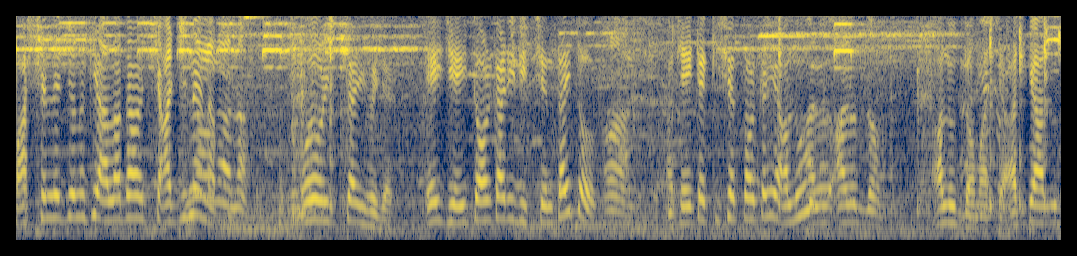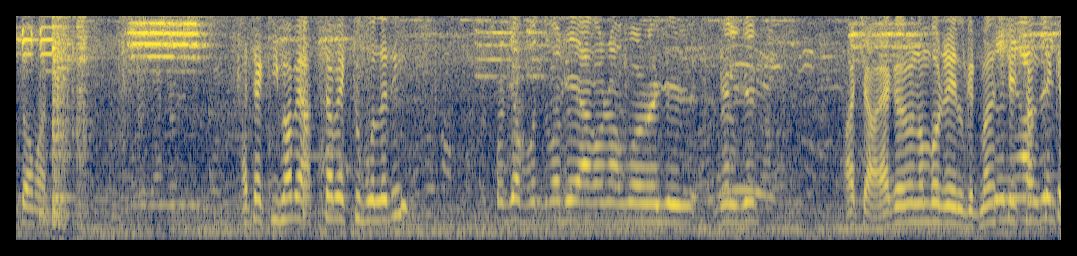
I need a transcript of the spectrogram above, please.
পার্সেলের জন্য কি আলাদা চার্জ নেন না? ওইটাই হয়ে যায়। এই যে এই তরকারি দিচ্ছেন তাই তো? হ্যাঁ। আচ্ছা এটা কিসের তরকারি? আলু? আলু আলুর দম। আলুর দম আচ্ছা আজকে আলুর দম আছে। আচ্ছা কীভাবে আসতে হবে একটু বলে দিন? সোজা বলতে পারবি এগারো নম্বর ওই যে রেলগেট। আচ্ছা এগারো নম্বর রেল গেট মানে স্টেশন থেকে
